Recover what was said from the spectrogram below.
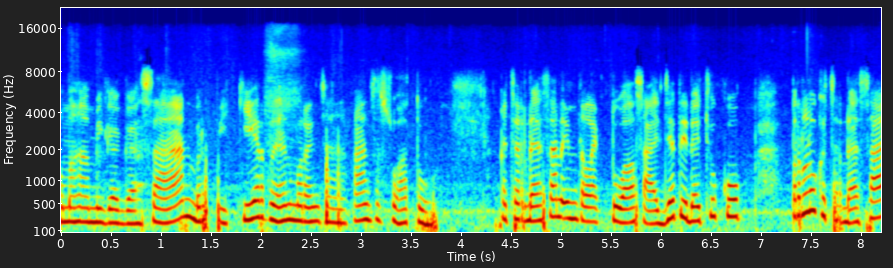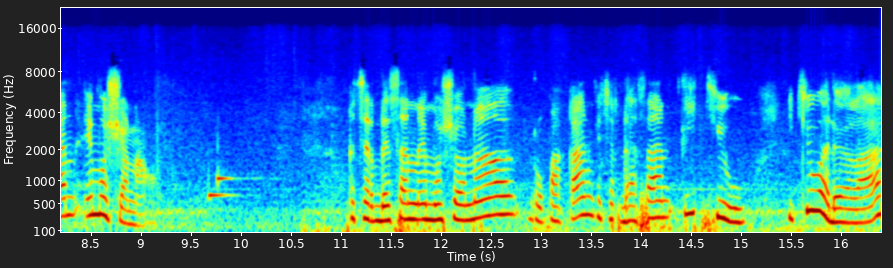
memahami gagasan, berpikir, dan merencanakan sesuatu. Kecerdasan intelektual saja tidak cukup, perlu kecerdasan emosional. Kecerdasan emosional merupakan kecerdasan EQ. EQ adalah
